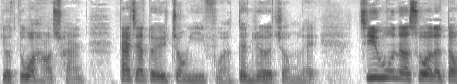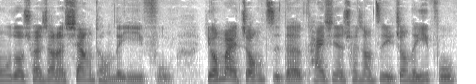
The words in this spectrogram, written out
有多好穿。大家对于种衣服啊更热衷嘞。几乎呢，所有的动物都穿上了相同的衣服。有买种子的，开心的穿上自己种的衣服；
